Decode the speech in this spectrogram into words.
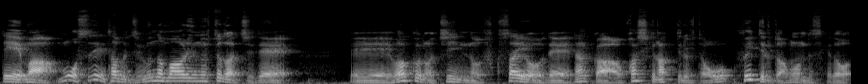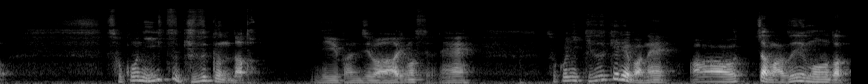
で、まあ、もうすでに多分自分の周りの人たちで、えー、枠のチンの副作用で、なんかおかしくなってる人お増えてるとは思うんですけど、そこにいつ気づくんだという感じはありますよね。そこに気づければね、ああ、打っちゃまずいものだっ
